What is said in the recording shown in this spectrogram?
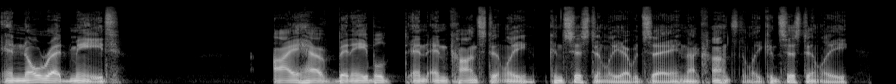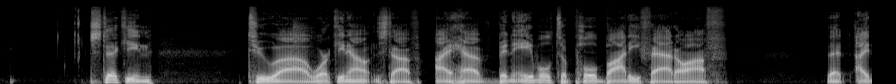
and no red meat, I have been able and and constantly, consistently, I would say, not constantly, consistently sticking to uh, working out and stuff. I have been able to pull body fat off that I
